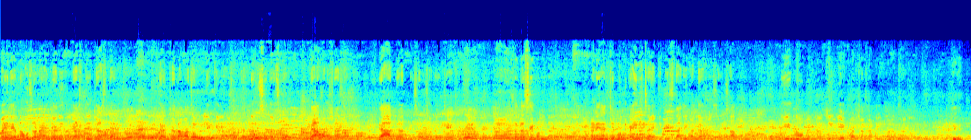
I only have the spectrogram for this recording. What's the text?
पहिले नऊ जण आहेत ज्यांनी जास्तीत जास्त ज्यांच्या नावाचा उल्लेख केला असेल त्या नऊ सदस्य त्या वर्षासाठी त्या आध्यात्मिक संसदेचे सदस्य म्हणून आहेत. आणि ह्यांची भूमिका हीच आहे की ती स्थानिक आध्यात्मिक संस्था ही नऊ मेंबरची एक वर्षासाठी ठीक आहे.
